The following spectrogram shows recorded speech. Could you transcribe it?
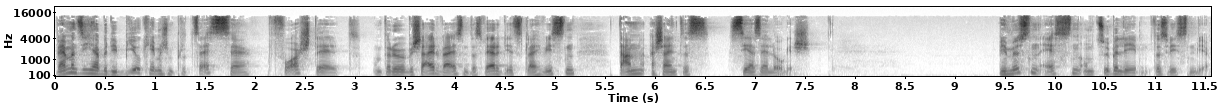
wenn man sich aber die biochemischen Prozesse vorstellt und darüber Bescheid weiß, und das werdet ihr jetzt gleich wissen, dann erscheint es sehr, sehr logisch. Wir müssen essen, um zu überleben, das wissen wir.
